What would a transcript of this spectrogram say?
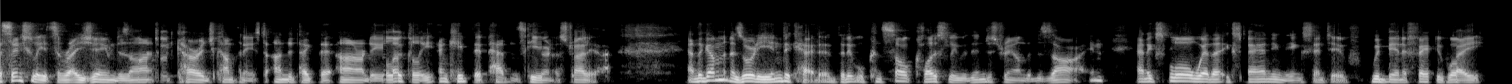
Essentially, it's a regime designed to encourage companies to undertake their R&D locally and keep their patents here in Australia. And the government has already indicated that it will consult closely with industry on the design and explore whether expanding the incentive would be an effective way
